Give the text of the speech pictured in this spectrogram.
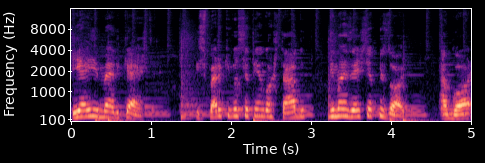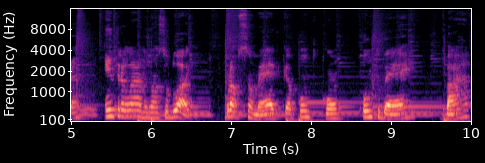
E aí, Medcaster? Espero que você tenha gostado de mais este episódio. Agora, entra lá no nosso blog, profissionmedica.com.br barra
